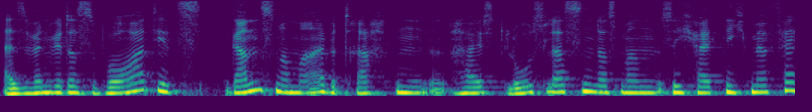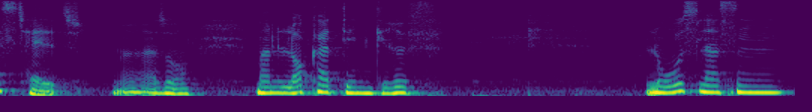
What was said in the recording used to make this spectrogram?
Also wenn wir das Wort jetzt ganz normal betrachten, heißt Loslassen, dass man sich halt nicht mehr festhält. Also man lockert den Griff. Loslassen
